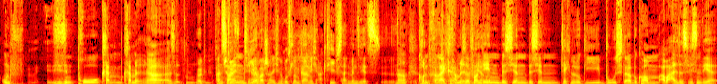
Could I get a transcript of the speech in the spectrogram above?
und sie sind pro Krem Kreml, ja, also und anscheinend. Die ja. ja. wahrscheinlich in Russland gar nicht aktiv sein, wenn sie jetzt äh, Na, und vielleicht haben sie von wäre. denen ein bisschen, bisschen Technologie-Booster bekommen, aber all das wissen wir.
